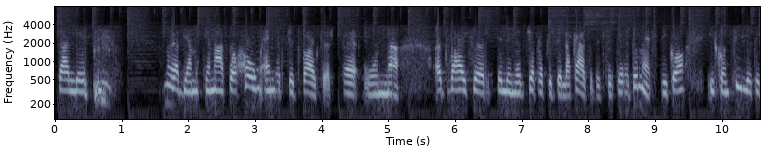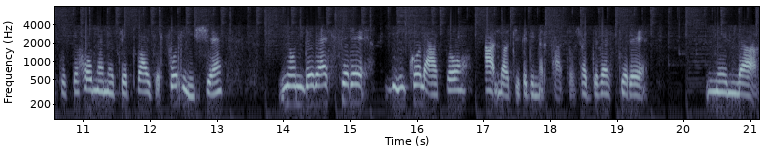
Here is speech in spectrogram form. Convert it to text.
dalle noi l'abbiamo chiamato Home Energy Advisor, cioè un advisor dell'energia proprio della casa, del settore domestico, il consiglio che questo Home Energy Advisor fornisce non deve essere vincolato a logiche di mercato, cioè deve essere nella,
